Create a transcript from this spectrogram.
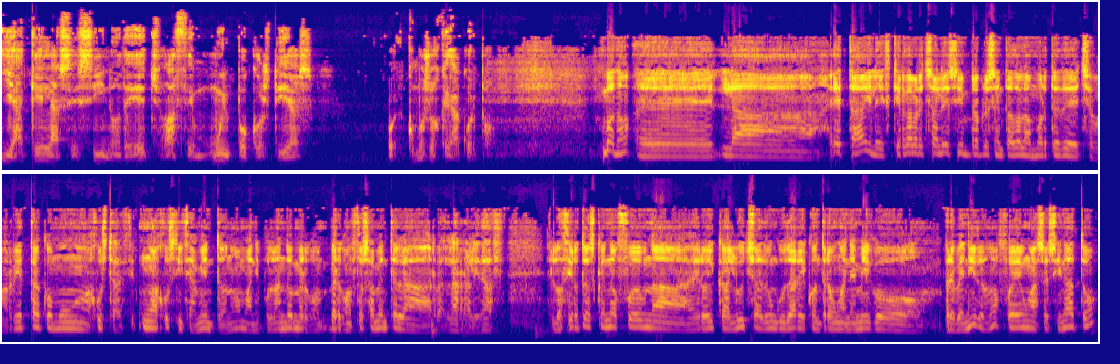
y aquel asesino, de hecho, hace muy pocos días, ¿cómo se os queda el cuerpo? Bueno, eh, la ETA y la izquierda brechale siempre ha presentado la muerte de Echevarrieta como un, un ajusticiamiento, ¿no? manipulando vergonzosamente la, realidad. Lo cierto es que no fue una heroica lucha de un Gudari contra un enemigo prevenido, ¿no? fue un asesinato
